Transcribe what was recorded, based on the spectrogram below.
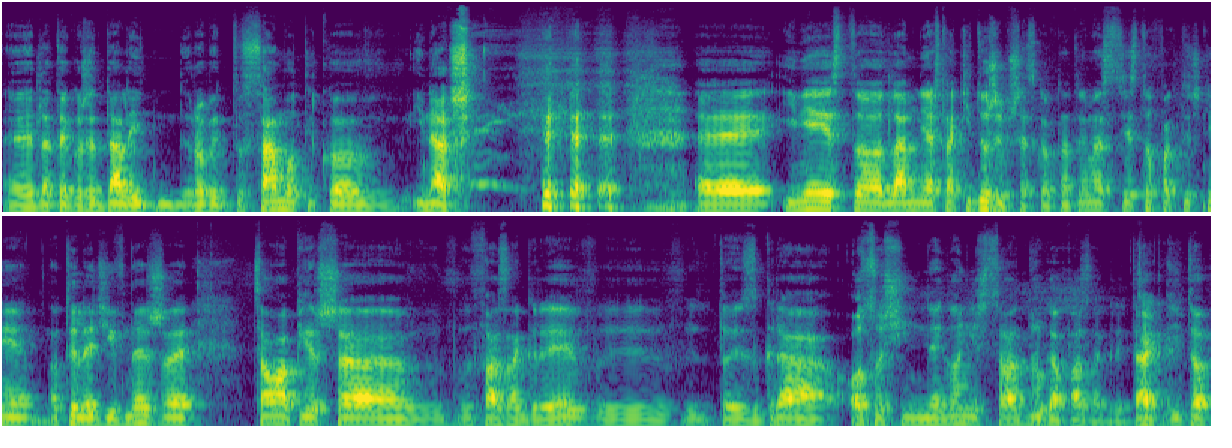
e, dlatego że dalej robię to samo, tylko inaczej. E, I nie jest to dla mnie aż taki duży przeskok. Natomiast jest to faktycznie o tyle dziwne, że cała pierwsza faza gry to jest gra o coś innego niż cała druga faza gry, tak? Tak. I, to,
